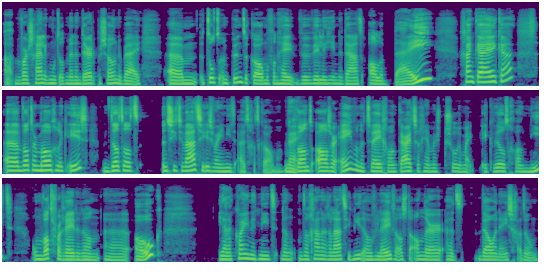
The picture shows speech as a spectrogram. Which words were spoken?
ah, waarschijnlijk moet dat met een derde persoon erbij, ehm, tot een punt te komen van, hé, hey, we willen hier inderdaad allebei gaan kijken eh, wat er mogelijk is, dat dat een situatie is waar je niet uit gaat komen. Nee. Want als er een van de twee gewoon kaart zegt, ja, maar sorry, maar ik, ik wil het gewoon niet, om wat voor reden dan eh, ook, ja, dan kan je het niet, dan, dan gaat een relatie het niet overleven als de ander het wel ineens gaat doen.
